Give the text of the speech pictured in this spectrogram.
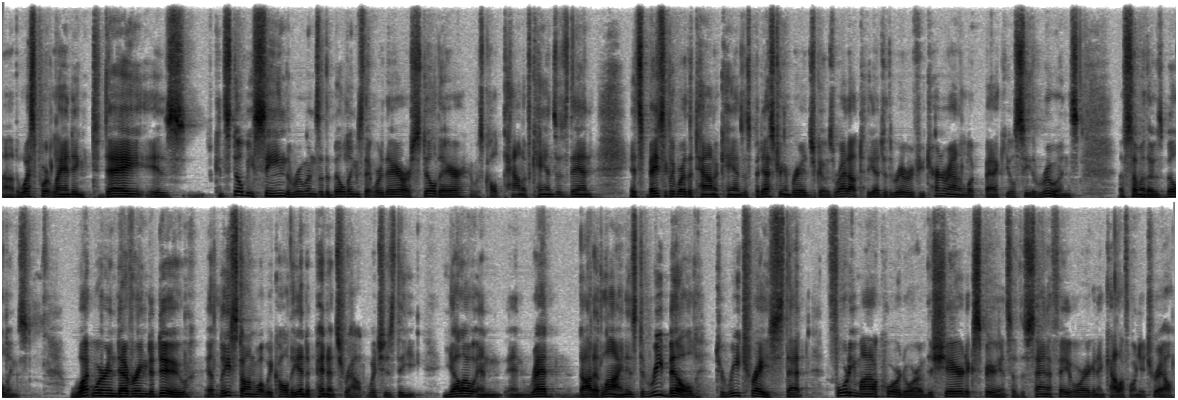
Uh, the Westport Landing today is can still be seen. The ruins of the buildings that were there are still there. It was called Town of Kansas then. It's basically where the Town of Kansas pedestrian bridge goes right out to the edge of the river. If you turn around and look back, you'll see the ruins of some of those buildings. What we're endeavoring to do, at least on what we call the Independence Route, which is the yellow and, and red dotted line, is to rebuild, to retrace that 40 mile corridor of the shared experience of the Santa Fe, Oregon, and California Trail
